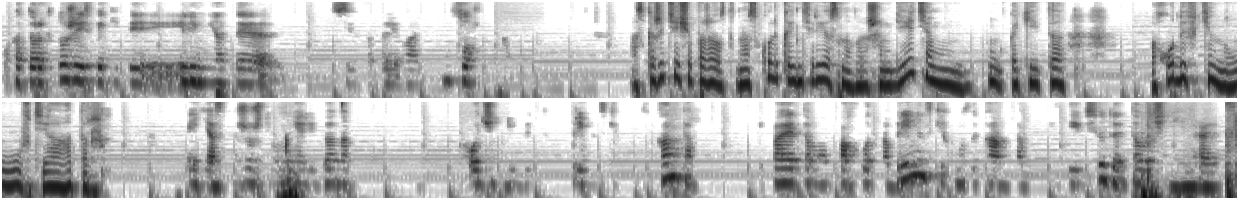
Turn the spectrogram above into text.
у которых тоже есть какие-то элементы всех заболеваний. Ну, сложно. А скажите еще, пожалуйста, насколько интересно вашим детям ну, какие-то походы в кино, в театр? И я скажу, что у меня ребенок очень любит бременских музыкантов, и поэтому поход на бременских музыкантов и всюду это очень ей нравится.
